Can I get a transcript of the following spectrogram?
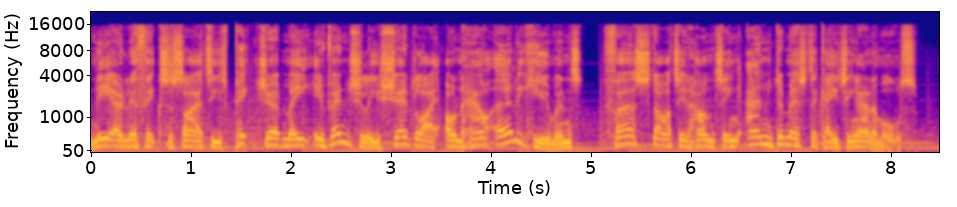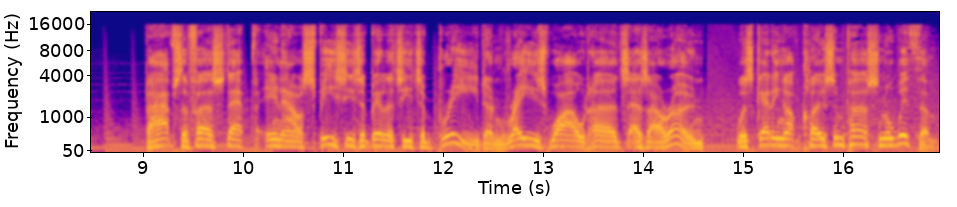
Neolithic society's picture may eventually shed light on how early humans first started hunting and domesticating animals. Perhaps the first step in our species' ability to breed and raise wild herds as our own was getting up close and personal with them.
